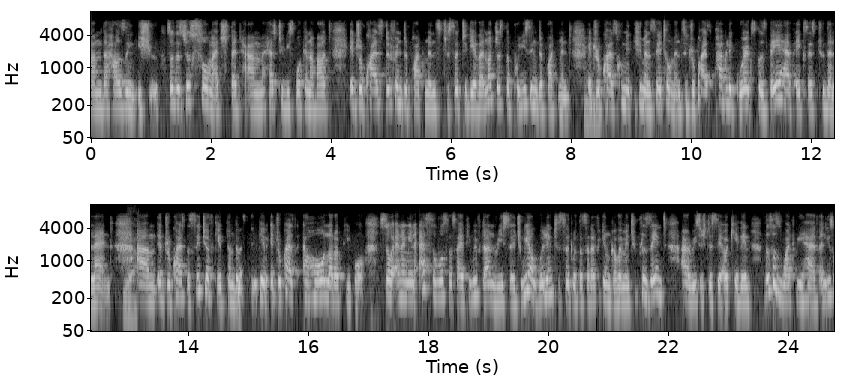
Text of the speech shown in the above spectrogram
um, the housing issue. So there's just so much that um, has to be spoken about. It requires different departments to sit together, not just the policing department. Mm. It requires human, human, settlements. It requires public works because they have access to the land. Yeah. Um, it requires the city of Cape Town, the Western Cape. It requires a whole lot of people. So, and I mean, as civil society, we've done research. We are willing to sit with the South African government to present our research to say, okay, then this is what we have, and these,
